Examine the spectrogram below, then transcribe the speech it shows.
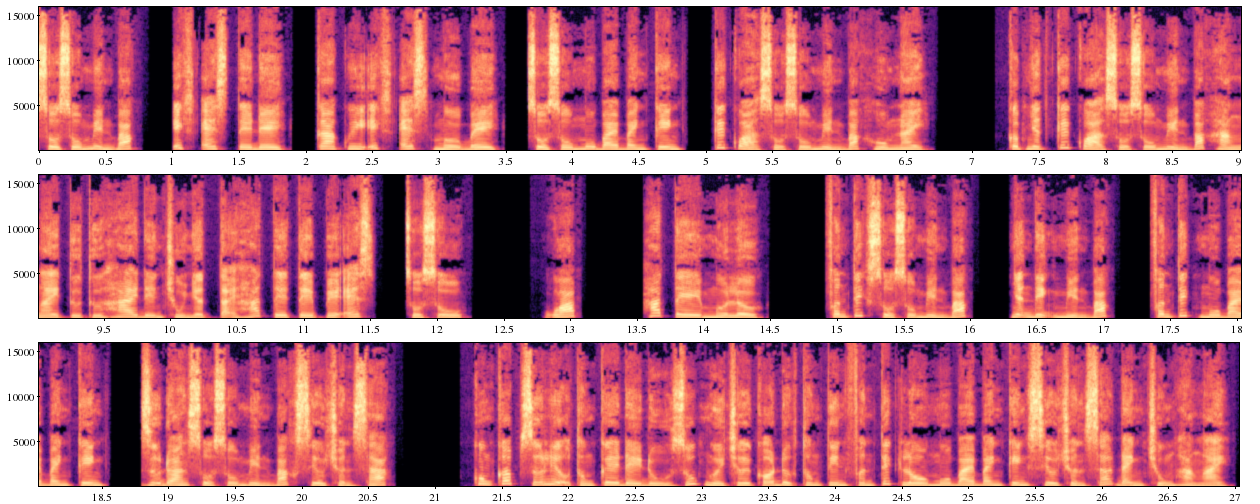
sổ số miền Bắc, XSTD, KQXSMB, sổ số Mobile Banking, kết quả sổ số miền Bắc hôm nay. Cập nhật kết quả sổ số miền Bắc hàng ngày từ thứ hai đến chủ nhật tại https sổ số WAP HTML phân tích sổ số miền Bắc, nhận định miền Bắc, phân tích mobile banking, dự đoán sổ số miền Bắc siêu chuẩn xác. Cung cấp dữ liệu thống kê đầy đủ giúp người chơi có được thông tin phân tích lô mobile banking siêu chuẩn xác đánh trúng hàng ngày.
